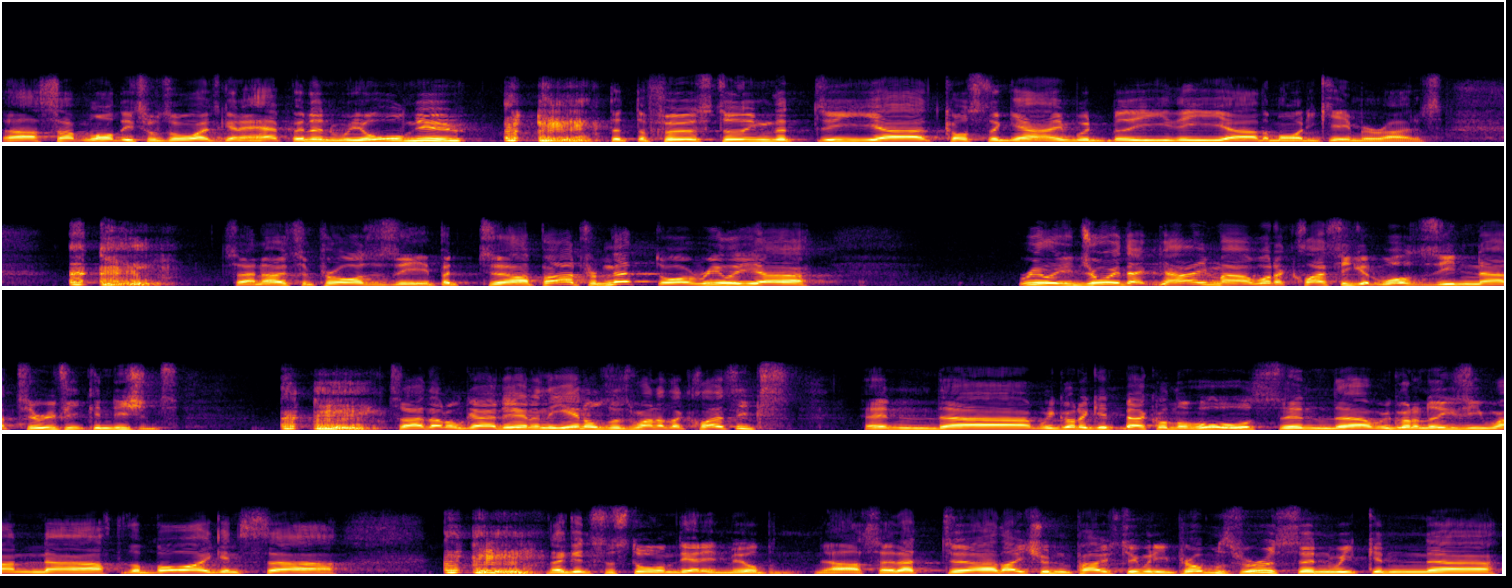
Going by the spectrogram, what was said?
uh, something like this was always going to happen, and we all knew that the first team that the, uh, cost the game would be the uh, the mighty Canberra Raiders. so no surprises there. But uh, apart from that, I really uh, really enjoyed that game. Uh, what a classic it was in terrific conditions. so that'll go down in the annals as one of the classics. And we've got to get back on the horse, and we've got an easy one after the bye against against the Storm down in Melbourne. Uh, so that uh, they shouldn't pose too many problems for us, and we can uh,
